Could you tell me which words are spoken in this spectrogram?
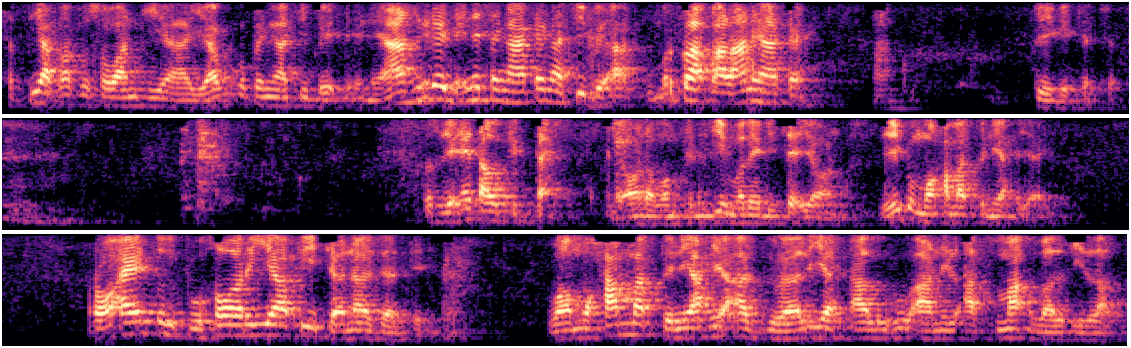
Setiap aku sowan kiai, aku kepengen ngaji be ini. Akhirnya ini saya ngake ngaji be aku. Mereka apalane akeh? Aku. Piye gitu. Terus dia tahu kita. Ya wong benci mulai dicek ya ono. Jadi Muhammad bin Yahya. Ra'aitul Bukhari fi janazatin. Wa Muhammad bin Yahya Az-Zuhali yas'aluhu anil asma wal ilal.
